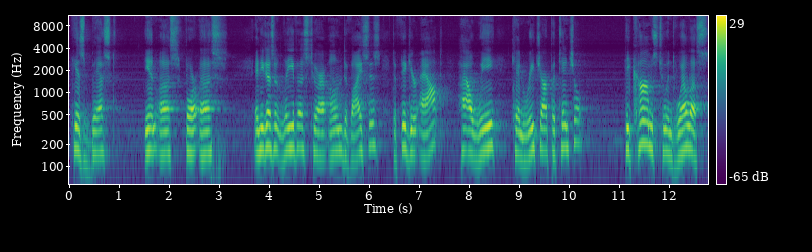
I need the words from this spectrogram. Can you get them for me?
His best in us, for us? And He doesn't leave us to our own devices to figure out how we can reach our potential? He comes to indwell us.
